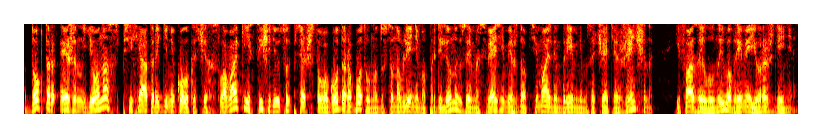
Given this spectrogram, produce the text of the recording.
Доктор Эжен Йонас, психиатр и гинеколог из Чехословакии, с 1956 года работал над установлением определенных взаимосвязей между оптимальным временем зачатия женщины и фазой Луны во время ее рождения.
